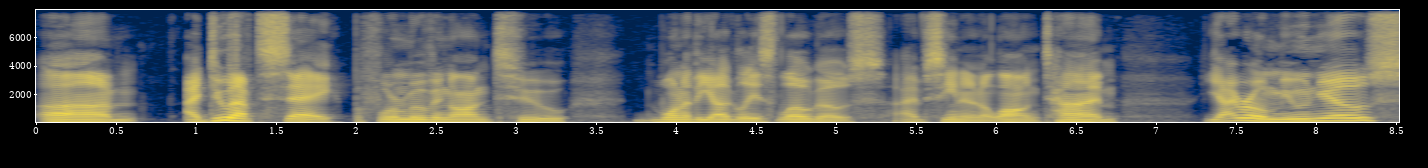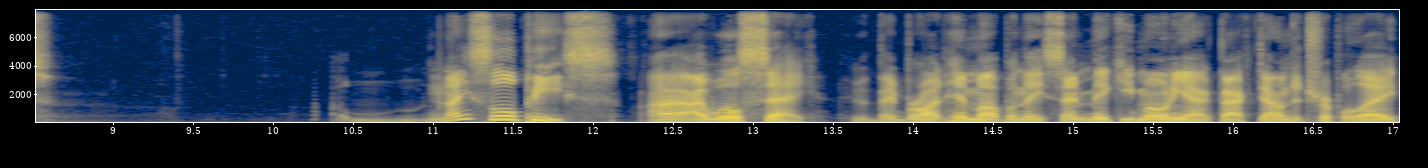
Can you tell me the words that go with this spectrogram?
Um, I do have to say before moving on to one of the ugliest logos I've seen in a long time, Yairo Munoz. Nice little piece, I, I will say. They brought him up when they sent Mickey Moniak back down to AAA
